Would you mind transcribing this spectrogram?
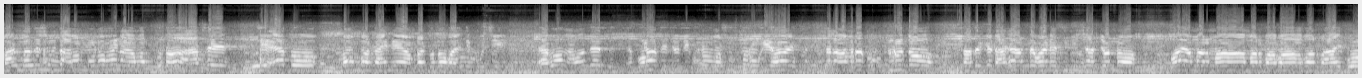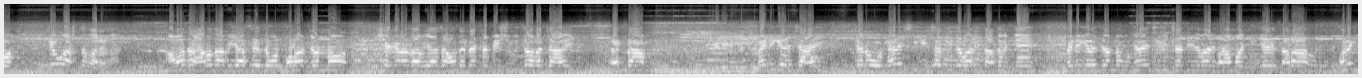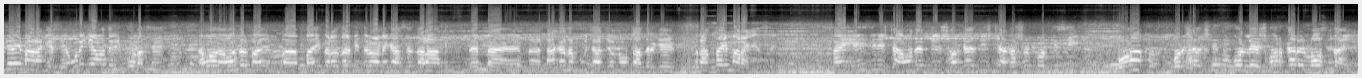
বাংলাদেশ কিন্তু আমার মনে হয় না আমার কোথাও আছে যে এত লম্বা টাইমে আমরা কোথাও বাড়িতে খুঁজি এবং আমাদের বোনাতে যদি কোনো অসুস্থ রোগী হয়, তাহলে আমরা খুব দ্রুত তাদেরকে ঢাকা আনতে পারি না চিকিৎসার জন্য। হয় আমার মা, আমার বাবা, আমার ভাই, বোন, কেউ আসতে পারে না। আমাদের আরও দাবি আছে যেমন বলার জন্য সেখানে দাবি আছে আমাদের একটা বিশ্ববিদ্যালয় চাই একটা মেডিকেল চাই যেন ওখানে চিকিৎসা দিতে পারি তাদেরকে মেডিকেলের জন্য ওখানে চিকিৎসা দিতে পারি বামবাইকে তারা অনেক জায়গায় মারা গেছে অনেকে আমাদের রিপোর্ট আছে এবং আমাদের বাই ভাই ভিতরে অনেক আছে তারা ঢাকাতে পৌঁছার জন্য তাদেরকে রাস্তায় মারা গেছে। তাই এই জিনিসটা আমাদের সরকারের দৃষ্টি আকর্ষণ করতেছি। বড়া বরিশাল সেতু করলে সরকারের লস নাই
